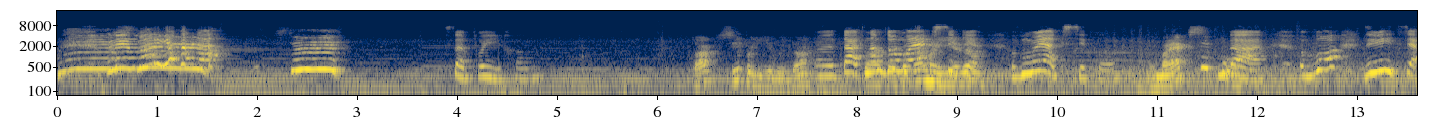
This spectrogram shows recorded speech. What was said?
Блін, Мар'яна! Стій! Все, поїхали. Так, всі поїдуть, так? Е, Так, Так, нам до куди ми Мексики. їдемо? В Мексику. В Мексику? Да. Бо дивіться,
